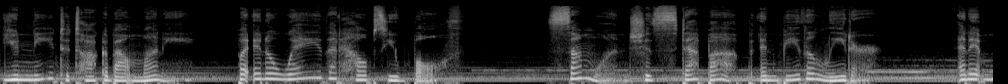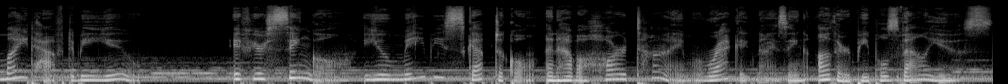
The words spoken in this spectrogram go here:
you need to talk about money, but in a way that helps you both. Someone should step up and be the leader, and it might have to be you. If you're single, you may be skeptical and have a hard time recognizing other people's values.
